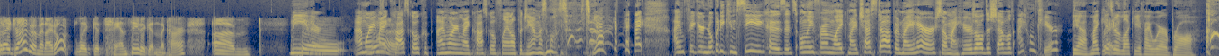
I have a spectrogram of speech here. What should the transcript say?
but I drive them, and I don't like get fancy to get in the car. Um, Me So, either. I'm wearing my. Costco. I'm wearing my Costco flannel pajamas most of the time. Yeah. I, I'm figure nobody can see because it's only from like my chest up and my hair, so my hair's all disheveled. I don't care. Yeah, my kids Right. are lucky if I wear a bra.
